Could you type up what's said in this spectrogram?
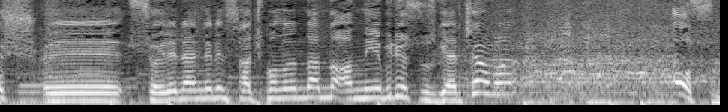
Hoş e, söylenenlerin saçmalığından da anlayabiliyorsunuz gerçi ama olsun.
